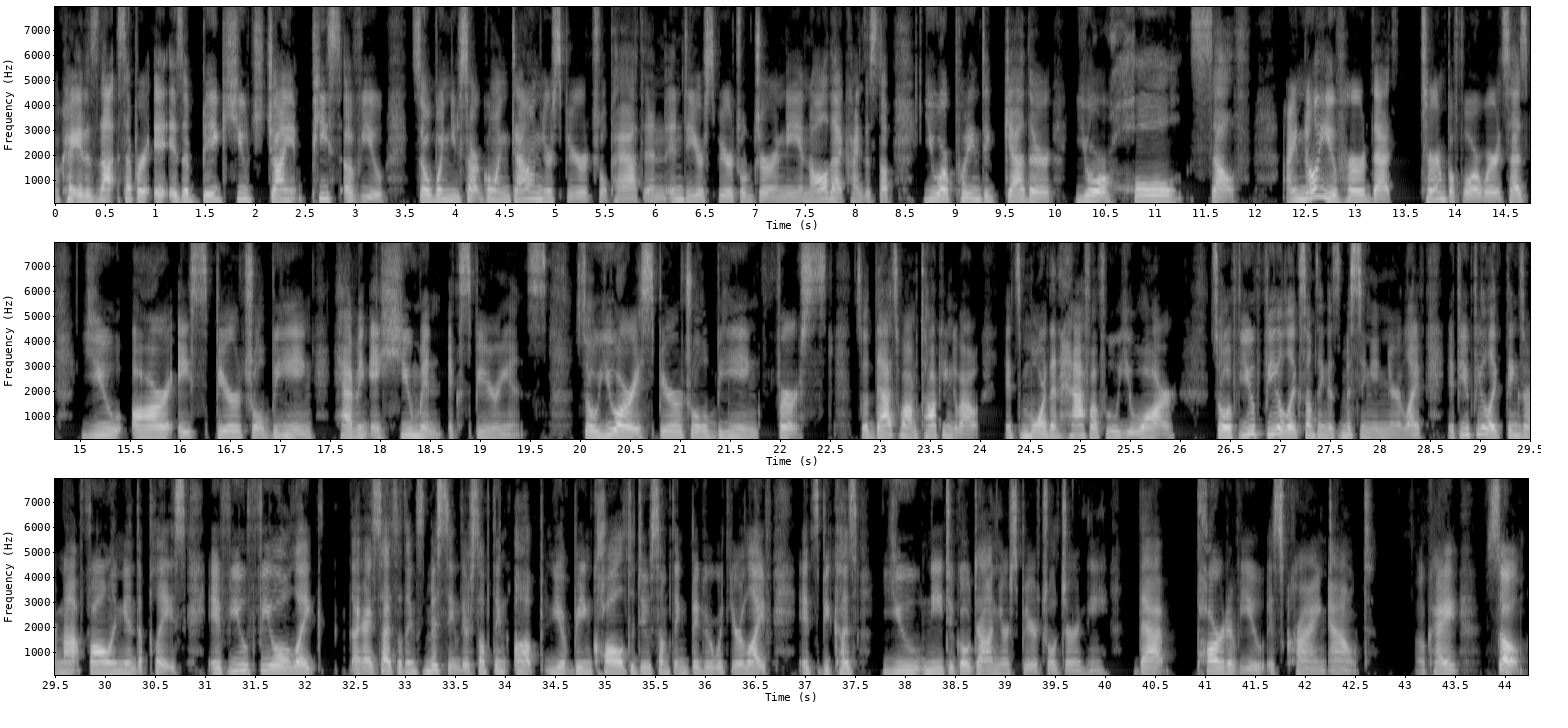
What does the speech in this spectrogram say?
Okay, it is not separate. It is a big, huge, giant piece of you. So when you start going down your spiritual path and into your spiritual journey and all that kinds of stuff, you are putting together your whole self. I know you've heard that term before where it says you are a spiritual being having a human experience. So you are a spiritual being first. So that's what I'm talking about. It's more than half of who you are. So if you feel like something is missing in your life, if you feel like things are not falling into place, if you feel like like I said, something's missing. There's something up. You're being called to do something bigger with your life. It's because you need to go down your spiritual journey. That part of you is crying out. Okay, so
